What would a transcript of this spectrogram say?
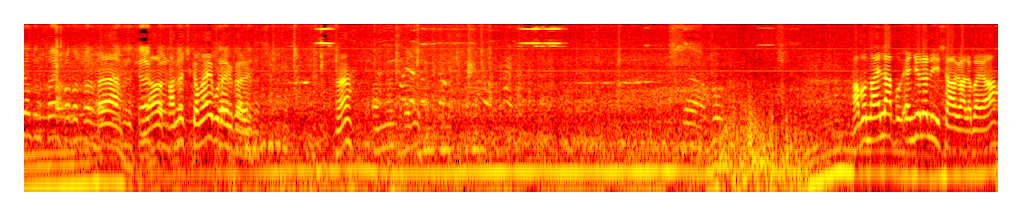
geldiniz sayın profesörüm. Hoş Ha. geldiniz. Şeref Ya kamyon çıkamayı buradan yukarı. Ha? Kamyon tabii. Ya bu Ha bu Nayla bu Engelöli İsa galiba ya.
